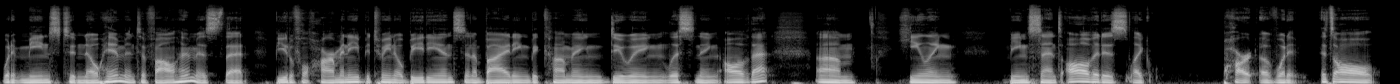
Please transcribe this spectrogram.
what it means to know him and to follow him is that beautiful harmony between obedience and abiding, becoming, doing, listening, all of that, um, healing, being sent. All of it is like part of what it. It's all.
